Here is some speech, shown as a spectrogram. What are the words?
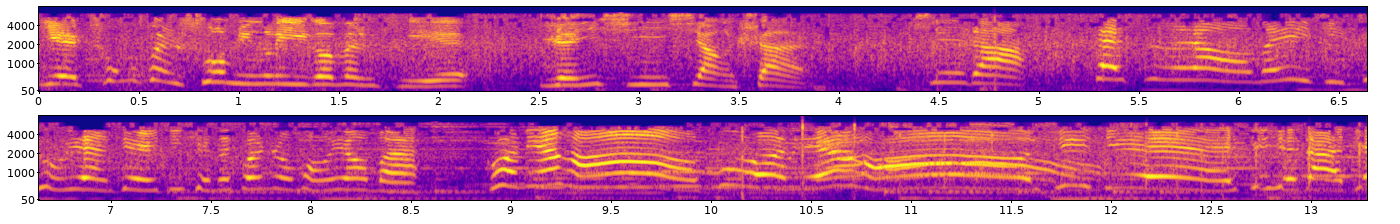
也充分说明了一个问题：人心向善。是的，再次让我们一起祝愿电视机前的观众朋友们过年好，过年好，谢谢，谢谢大家。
